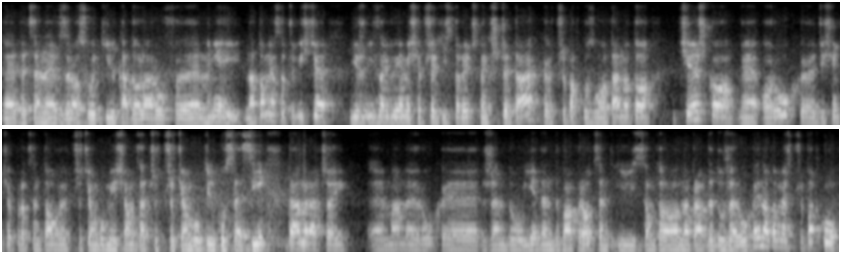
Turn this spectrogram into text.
e, te ceny wzrosły kilka dolarów mniej. Natomiast oczywiście, jeżeli znajdujemy się przy historycznych szczytach w przypadku złota, no to ciężko o ruch e, 10% w przeciągu miesiąca czy w przeciągu kilku sesji. Tam raczej mamy ruchy rzędu 1-2% i są to naprawdę duże ruchy. Natomiast w przypadku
